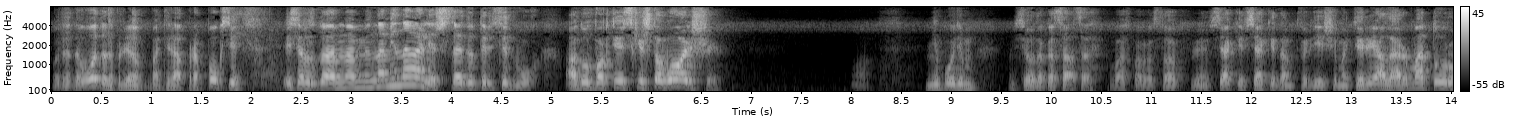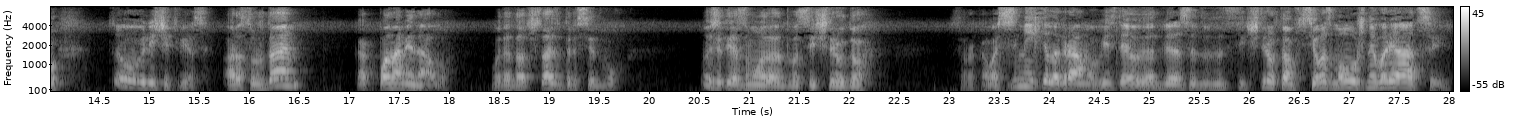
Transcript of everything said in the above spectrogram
вот это вот, это материал пропокси. Если раздаем на номинале 60 до 32, а тут фактически что больше. Вот. Не будем все это касаться. Вас, пожалуйста, всякие, всякие там твердейшие материалы, арматуру, то увеличить вес. А рассуждаем как по номиналу. Вот это от 16 до 32. Ну, если я смотрю от 24 до 48 килограммов, если от 24, там всевозможные вариации.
